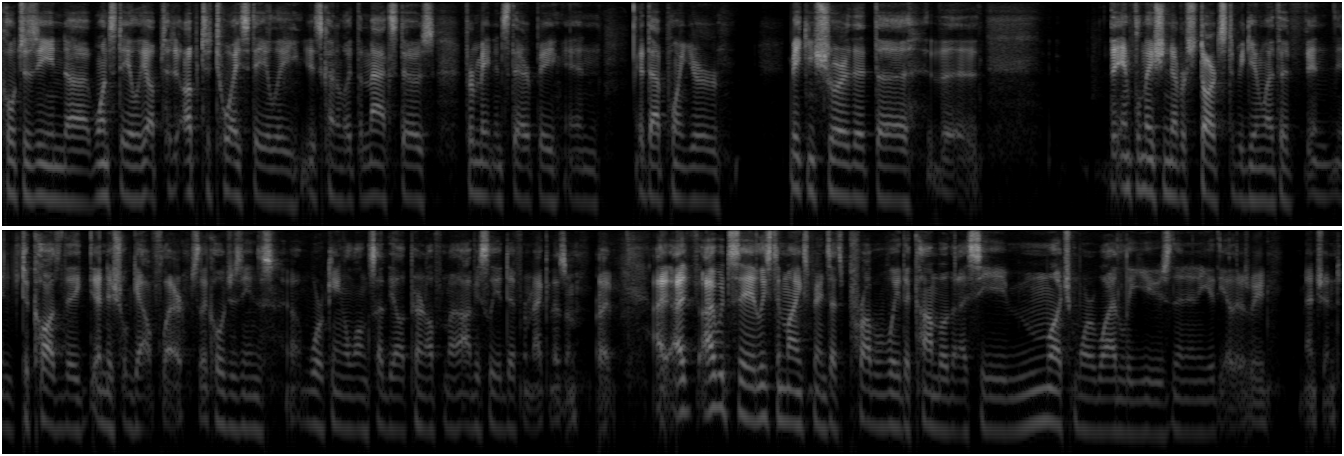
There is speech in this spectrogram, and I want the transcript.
colchicine uh, once daily up to up to twice daily is kind of like the max dose for maintenance therapy, and at that point you're making sure that the the the inflammation never starts to begin with if, in, in, to cause the initial gout flare. So the colchicine's uh, working alongside the allopurinol from a, obviously a different mechanism. But I, I, I would say, at least in my experience, that's probably the combo that I see much more widely used than any of the others we mentioned.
